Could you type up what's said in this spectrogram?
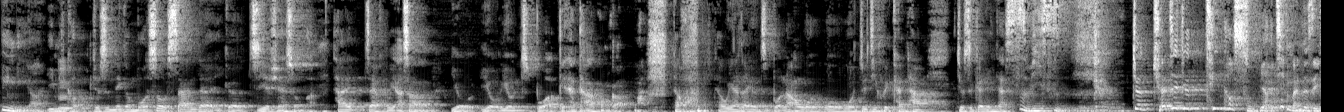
玉米啊，玉米口就是那个魔兽三的一个职业选手嘛，他在虎牙上有有有直播，给他打个广告啊，他他虎牙上有直播，然后我我我最近会看他，就是跟人家四 v 四，就全程就。鼠标键盘的声音，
